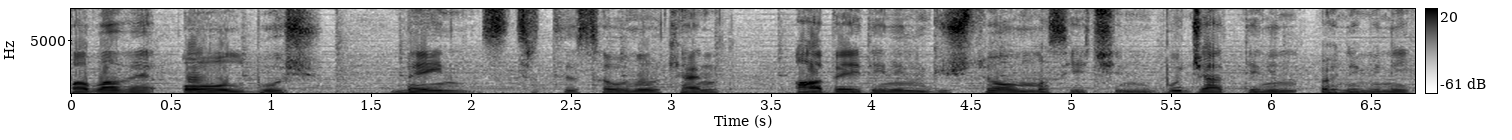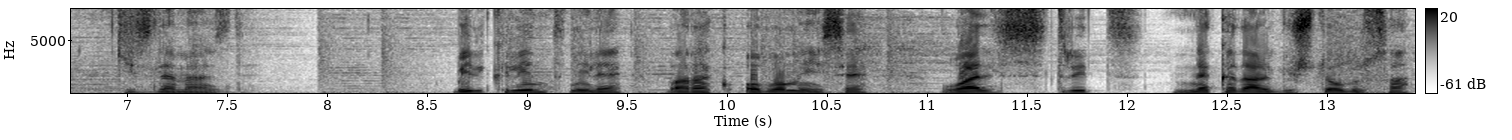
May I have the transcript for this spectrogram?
Baba ve oğul Bush, Main Street'i savunurken ABD'nin güçlü olması için bu caddenin önemini gizlemezdi. Bill Clinton ile Barack Obama ise Wall Street ne kadar güçlü olursa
